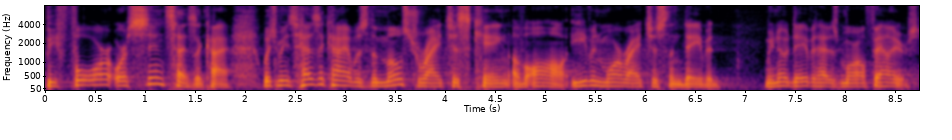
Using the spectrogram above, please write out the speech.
before or since Hezekiah, which means Hezekiah was the most righteous king of all, even more righteous than David. We know David had his moral failures.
